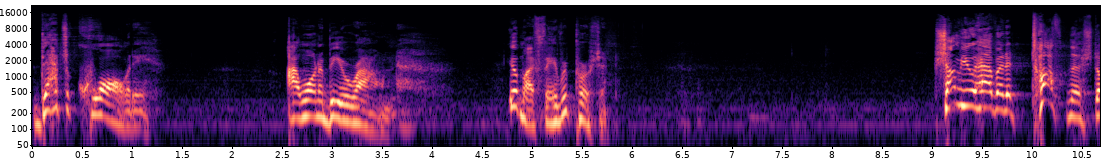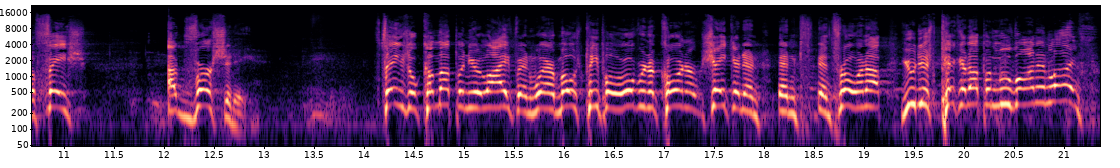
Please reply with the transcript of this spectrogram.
that's a quality I want to be around. You're my favorite person. Some of you have a toughness to face adversity. Things will come up in your life, and where most people are over in a corner shaking and, and, and throwing up, you just pick it up and move on in life.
